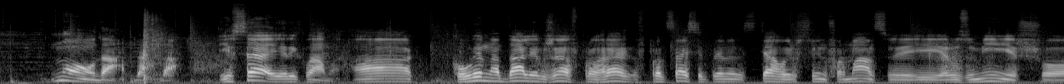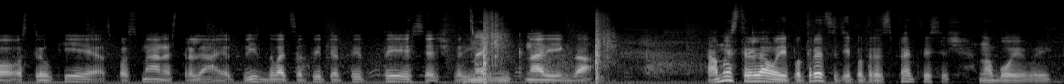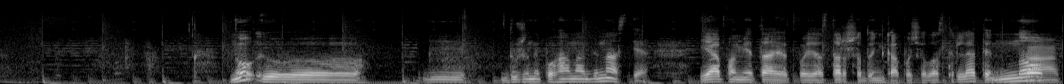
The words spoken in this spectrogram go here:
Ну, да, да, да. І все, і реклама. А коли надалі вже в, прогрес, в процесі ти стягуєш всю інформацію і розумієш, що стрілки, спортсмени стріляють від 25 тисяч в рік. На рік. На рік, да. А ми стріляли і по 30, і по 35 тисяч набоїв в рік. Ну е- і дуже непогана династія. Я пам'ятаю, твоя старша донька почала стріляти, але.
